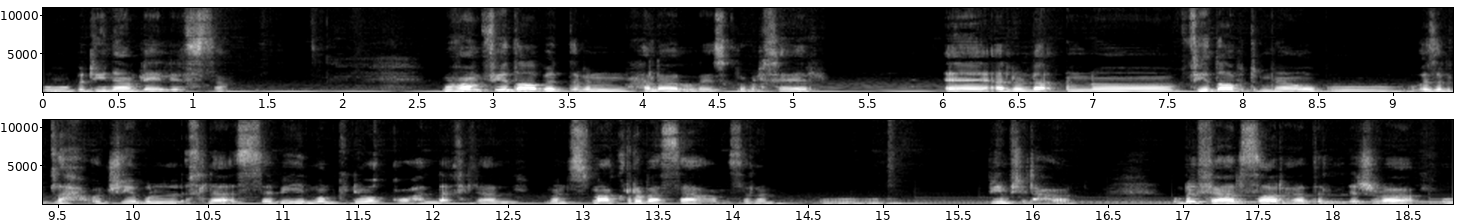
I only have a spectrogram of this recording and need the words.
وبده ينام ليلة لسه. مهم في ضابط ابن حلال الله يذكره بالخير قال له لا إنه في ضابط مناوب وإذا بتلحقوا تجيبوا الإخلاء السبيل ممكن يوقعوا هلأ خلال ما نسمعكم ربع ساعة مثلا وبيمشي الحال. وبالفعل صار هذا الإجراء و...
